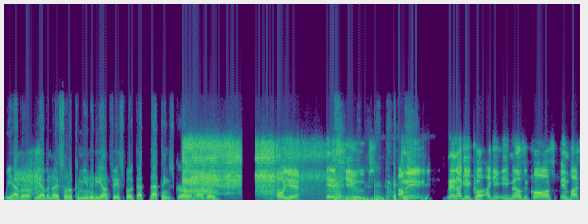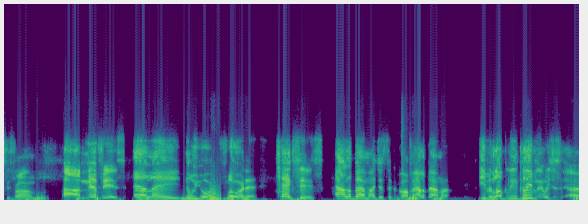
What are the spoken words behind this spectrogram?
we have a we have a nice little community on Facebook. That that thing's growing, huh, Oh yeah, it's huge. I mean, man, I get call, I get emails and calls, inboxes from uh, Memphis, L.A., New York, Florida, Texas, Alabama. I just took a call from Alabama. Even locally in Cleveland, we just uh,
